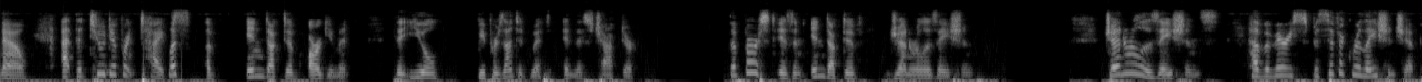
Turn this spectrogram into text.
Now, at the two different types of inductive argument that you'll be presented with in this chapter. The first is an inductive generalization. Generalizations have a very specific relationship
